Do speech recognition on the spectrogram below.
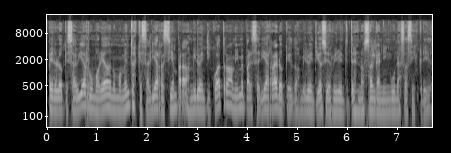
pero lo que se había rumoreado en un momento es que salía recién para 2024. A mí me parecería raro que 2022 y 2023 no salga ningún Assassin's Creed.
